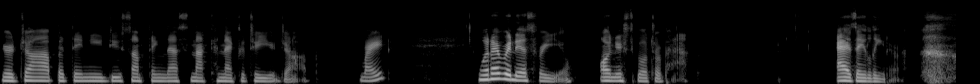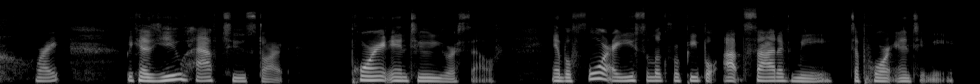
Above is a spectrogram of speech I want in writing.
your job, but then you do something that's not connected to your job, right? Whatever it is for you on your spiritual path as a leader, right? Because you have to start pouring into yourself. And before, I used to look for people outside of me to pour into me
